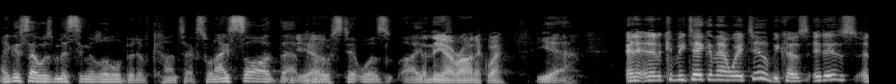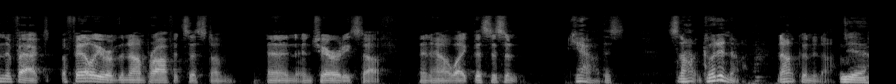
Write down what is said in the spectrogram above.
I guess I was missing a little bit of context when I saw that Yeah. post. It was I In the ironic way. yeah And, and it can be taken that way too, because it is, in fact, a failure of the nonprofit system and, and charity stuff, and how like this isn't, yeah, this it's not good enough, not good enough. Yeah.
